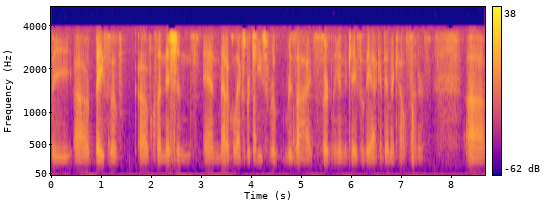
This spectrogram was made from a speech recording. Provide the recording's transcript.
the uh, base of, of clinicians and medical expertise re- resides, certainly in the case of the academic health centers. Uh,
